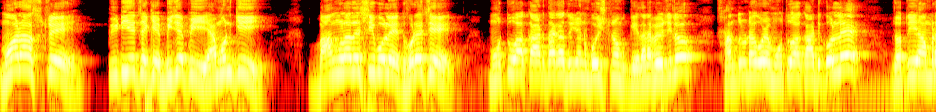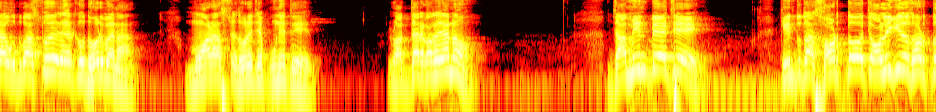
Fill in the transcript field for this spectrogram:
মহারাষ্ট্রে পিটিয়েছে কে বিজেপি, এমনকি বাংলাদেশি বলে ধরেছে মতুয়া কার্ড থাকা দুজন বৈষ্ণবকে। তারা ভেবেছিল, শান্তনু ঠাকুরের মতুয়া কার্ড করলে যতই আমরা উদ্বাস্ত তাকে কেউ ধরবে না। মহারাষ্ট্রে ধরেছে পুনেতে। লজ্জার কথা জানো? জামিন পেয়েছে, কিন্তু তার শর্ত হচ্ছে অলিখিত শর্ত,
